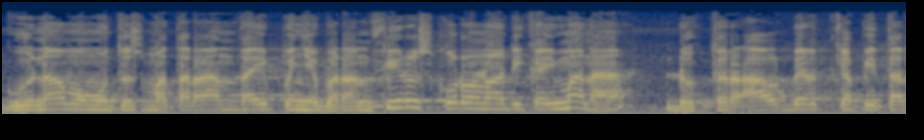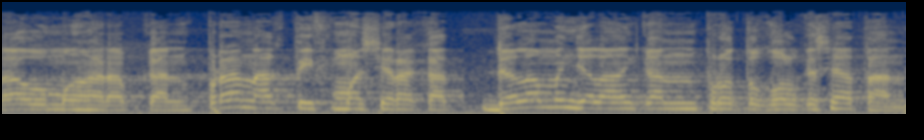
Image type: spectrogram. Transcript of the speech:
Guna memutus mata rantai penyebaran virus corona di Kaimana, Dr. Albert Kapitarau mengharapkan peran aktif masyarakat dalam menjalankan protokol kesehatan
